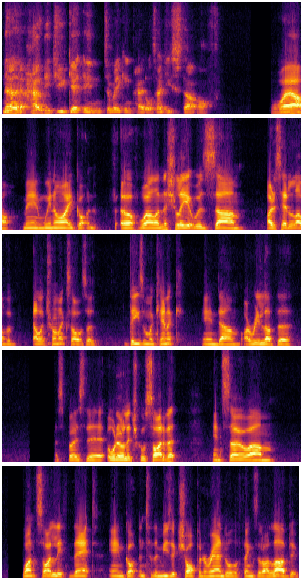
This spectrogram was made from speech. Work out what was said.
Now, how did you get into making pedals? How did you start off? Wow, man. When I got, oh, well, initially it was um, I just had a love of electronics. I was a diesel mechanic, and um, I really loved the, I suppose, the auto electrical side of it. And so um, once I left that and got into the music shop and around all the things that I loved, it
